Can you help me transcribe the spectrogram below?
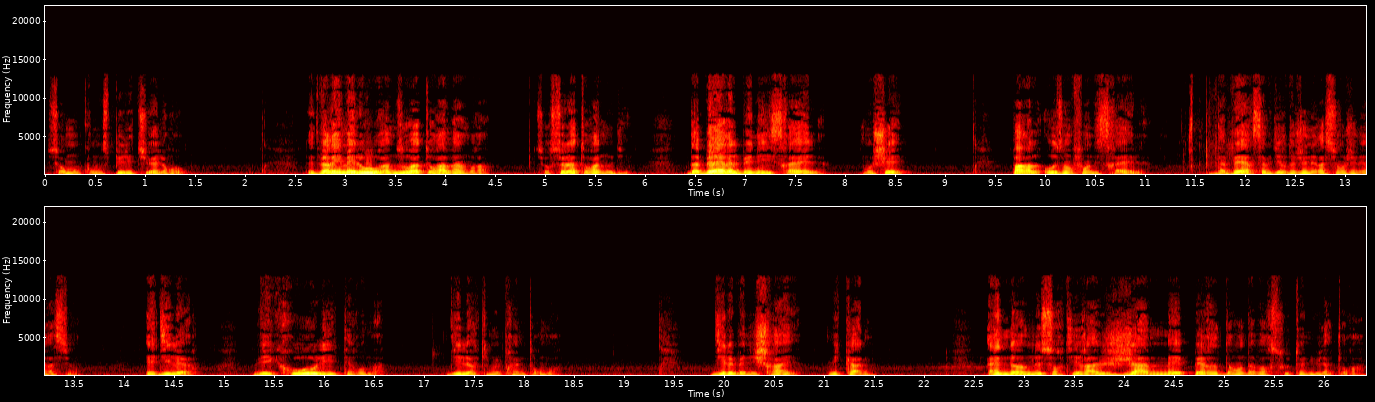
sur mon compte spirituel en haut. Les Dvarim Elou. Sur cela, Torah nous dit Daber el Béné Israël, Moshe, parle aux enfants d'Israël. Daber, ça veut dire de génération en génération. Et dis-leur Vekrouli teruma. Dis-leur qu'ils me prennent pour moi. Dis le Ben Mikan, un homme ne sortira jamais perdant d'avoir soutenu la Torah.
